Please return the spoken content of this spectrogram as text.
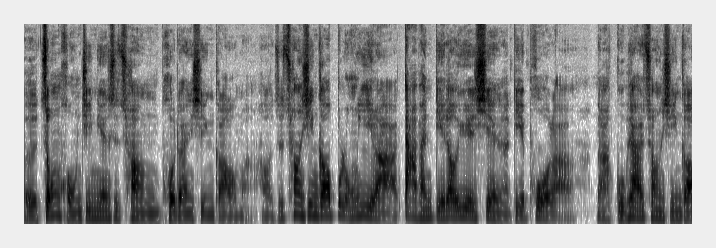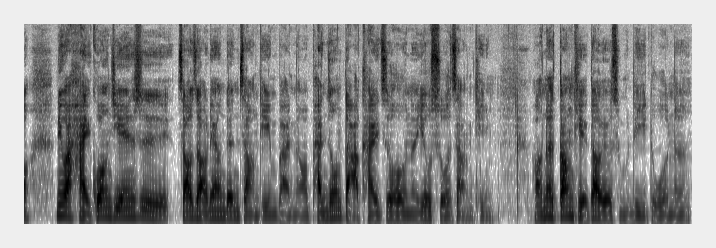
呃，中红今天是创破断新高嘛？好，这创新高不容易啦，大盘跌到月线了，跌破了，那股票还创新高。另外，海光今天是早早亮灯涨停板，然后盘中打开之后呢，又锁涨停。好，那钢铁到底有什么利多呢？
